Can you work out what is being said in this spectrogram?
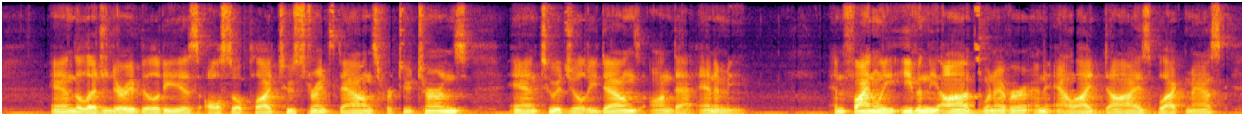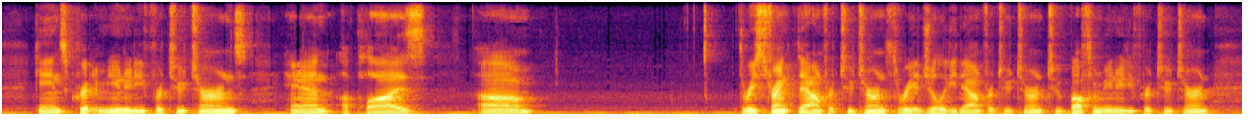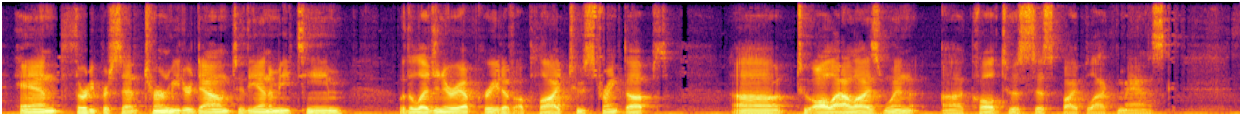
And the legendary ability is also apply two strength downs for two turns and two agility downs on that enemy. And finally, even the odds whenever an ally dies, Black Mask gains crit immunity for two turns and applies um, three strength down for two turn, three agility down for two turn, two buff immunity for two turn, and 30% turn meter down to the enemy team with a legendary upgrade of apply two strength ups uh, to all allies when uh, called to assist by Black Mask.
